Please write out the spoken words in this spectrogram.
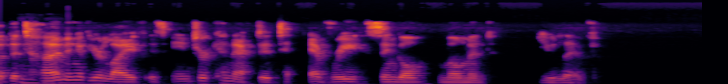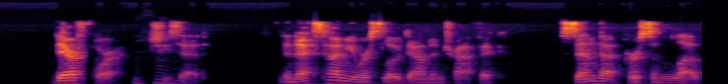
but the mm-hmm. timing of your life is interconnected to every single moment you live. Therefore, mm-hmm. she said, the next time you are slowed down in traffic, send that person love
